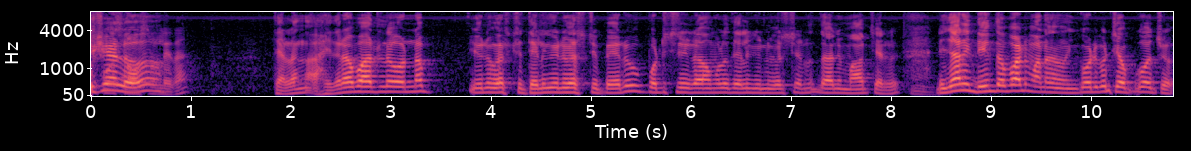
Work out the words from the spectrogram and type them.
విషయాలు తెలంగాణ హైదరాబాద్లో ఉన్న యూనివర్సిటీ తెలుగు యూనివర్సిటీ పేరు పొట్టి శ్రీరాములు తెలుగు యూనివర్సిటీ అని దాన్ని మార్చారు. నిజానికి దీంతో పాటు మనం ఇంకోటి కూడా చెప్పుకోవచ్చు.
